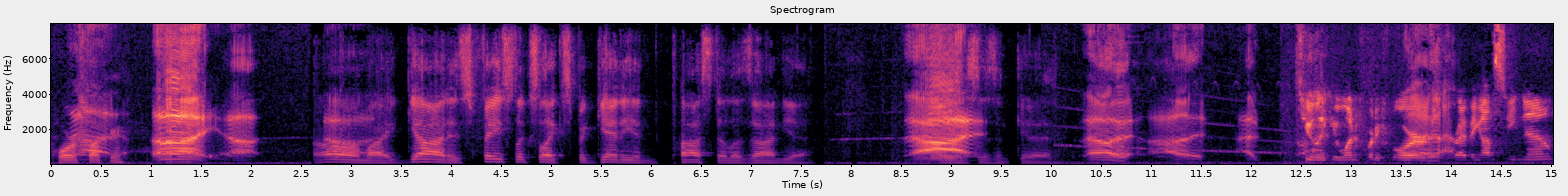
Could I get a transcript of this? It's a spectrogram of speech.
poor fucker. Uh, uh, Oh my god, his face looks like spaghetti and pasta lasagna. uh, This isn't good. uh, uh, Two Lincoln 144 arriving on scene now.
